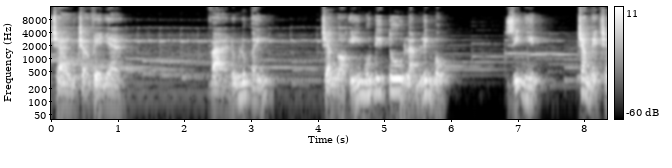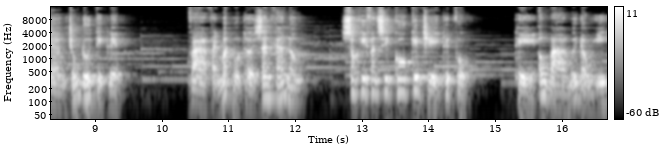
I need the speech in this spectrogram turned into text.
chàng trở về nhà. Và đúng lúc ấy, chàng ngỏ ý muốn đi tu làm linh mục. Dĩ nhiên, cha mẹ chàng chống đối kịch liệt và phải mất một thời gian khá lâu. Sau khi Francisco kiên trì thuyết phục, thì ông bà mới đồng ý.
